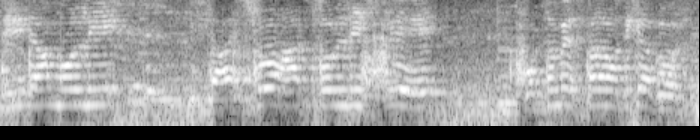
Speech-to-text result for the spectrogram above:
ত্রিদা মল্লিক চারশো আটচল্লিশ পেয়ে প্রথম স্থান অধিকার করেছে।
